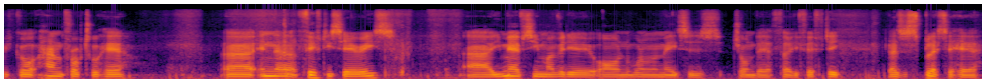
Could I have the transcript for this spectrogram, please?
we've got hand throttle here. Uh, in the 50 series, uh, you may have seen my video on one of my mates' John Deere 3050. There's a splitter here,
